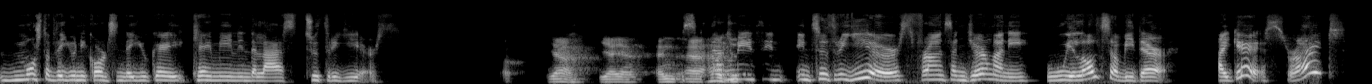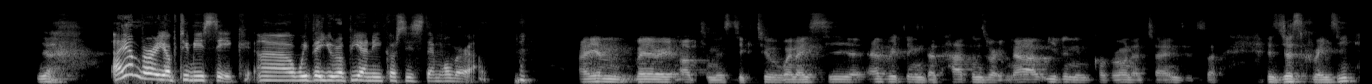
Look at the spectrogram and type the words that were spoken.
most of the unicorns in the UK came in in the last two three years. Yeah, yeah, yeah, and uh, so that you... means in in two three years, France and Germany will also be there. I guess, right? Yeah. I am very optimistic uh, with the European ecosystem overall. I am very optimistic too. When I see everything that happens right now, even in Corona times, it's uh, it's just crazy.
